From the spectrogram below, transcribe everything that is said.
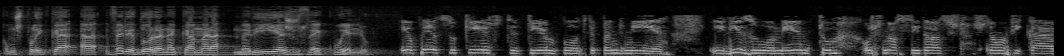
como explica a vereadora na Câmara, Maria José Coelho. Eu penso que este tempo de pandemia e de isolamento, os nossos idosos estão a ficar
